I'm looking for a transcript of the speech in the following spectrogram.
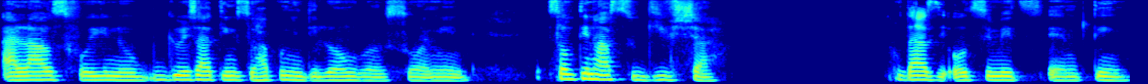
allows for you know greater things to happen in the long run. So I mean, something has to give, Sha. That's the ultimate um thing.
